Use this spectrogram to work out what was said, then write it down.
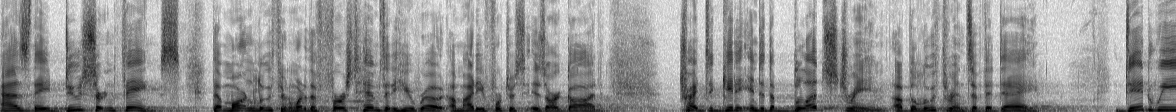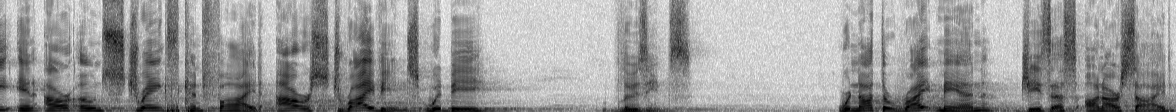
as they do certain things. That Martin Luther, in one of the first hymns that he wrote, A Mighty Fortress is Our God, tried to get it into the bloodstream of the Lutherans of the day. Did we in our own strength confide, our strivings would be losings. We're not the right man, Jesus, on our side,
